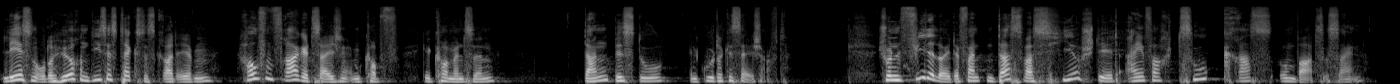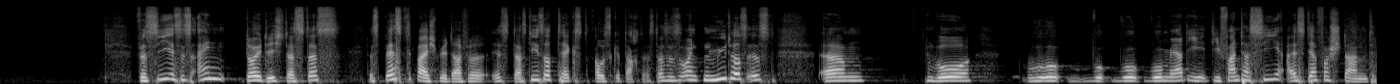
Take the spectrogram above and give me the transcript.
Lesen oder Hören dieses Textes gerade eben Haufen Fragezeichen im Kopf gekommen sind, dann bist du in guter Gesellschaft. Schon viele Leute fanden das, was hier steht, einfach zu krass, um wahr zu sein. Für sie ist es eindeutig, dass das das beste Beispiel dafür ist, dass dieser Text ausgedacht ist. Dass es ein Mythos ist, ähm, wo, wo, wo, wo mehr die, die Fantasie als der Verstand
